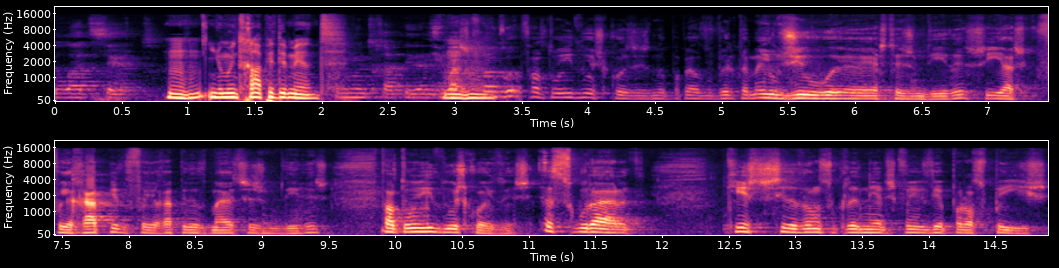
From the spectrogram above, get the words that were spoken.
do lado certo. Uhum. E muito rapidamente. E muito rapidamente. Eu acho que faltou, faltou aí duas coisas no papel do governo. Também elogio eh, estas medidas e acho que foi rápido, foi rápido demais estas medidas. Faltam aí duas coisas. Assegurar que estes cidadãos ucranianos que vêm viver para o nosso país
